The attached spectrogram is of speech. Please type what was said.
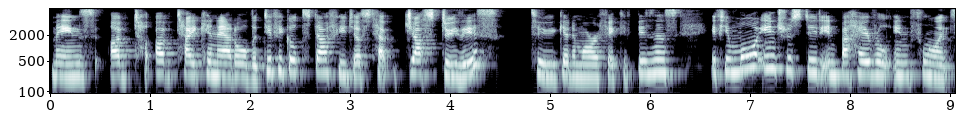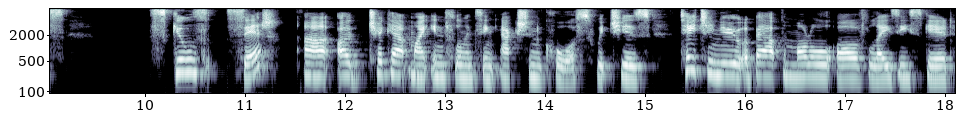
means I've, t- I've taken out all the difficult stuff. You just have just do this to get a more effective business. If you're more interested in behavioral influence skills set, uh, I'd check out my influencing action course, which is teaching you about the model of lazy, scared,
